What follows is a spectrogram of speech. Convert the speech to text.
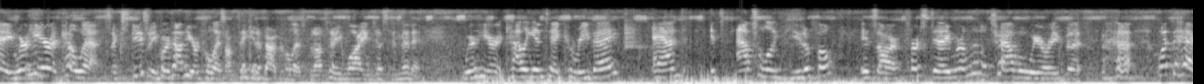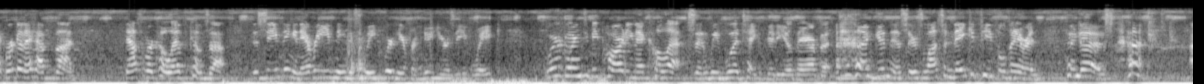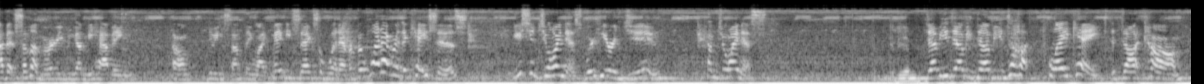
Okay, we're here at Colette's. Excuse me, we're not here at Colette's. I'm thinking about Colette's, but I'll tell you why in just a minute. We're here at Caliente Caribe, and it's absolutely beautiful. It's our first day. We're a little travel weary, but what the heck, we're going to have fun. That's where Colette comes up. This evening and every evening this week, we're here for New Year's Eve week. We're going to be partying at Colette's, and we would take a video there, but goodness, there's lots of naked people there, and who knows? I bet some of them are even going to be having, um, doing something like maybe sex or whatever. But whatever the case is, you should join us. We're here in June. Come join us. www.playcate.com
